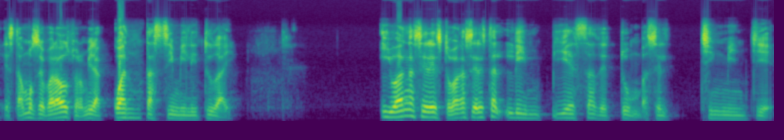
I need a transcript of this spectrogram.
Estamos separados, pero mira cuánta similitud hay. Y van a hacer esto, van a hacer esta limpieza de tumbas, el Qingminjie.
